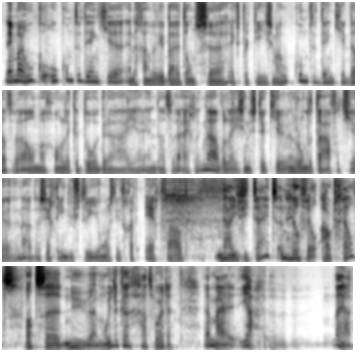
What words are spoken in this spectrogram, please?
Nee, maar hoe, hoe komt het, denk je, en dan gaan we weer buiten onze eh, expertise, maar hoe komt het, denk je, dat we allemaal gewoon lekker doordraaien en dat we eigenlijk, nou, we lezen een stukje, we een ronde tafeltje, nou, dan zegt de industrie, jongens, dit gaat echt fout. Naïviteit en heel veel oud geld, wat eh, nu eh, moeilijker gaat worden. Maar ja, nou ja,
